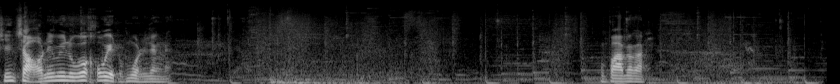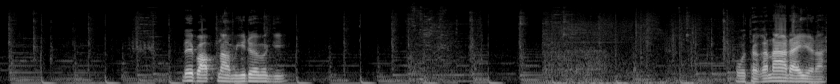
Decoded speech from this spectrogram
ชินเฉานี่ไม่รู้ว่าเขาเวทผมหมดหรือยังเนี่ย ผมฟาร์มไปก่อน ได้บัฟนามิด้วยเมื่อกี้โอ้แต่ก็น่าได้อยู่นะ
